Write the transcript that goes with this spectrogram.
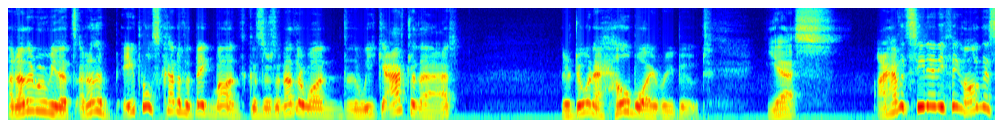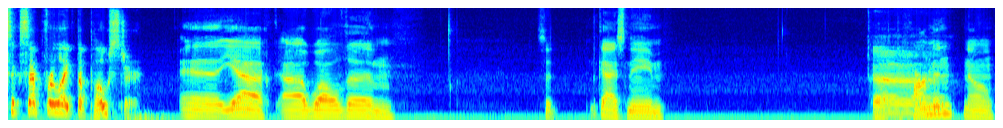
another movie that's another April's kind of a big month because there's another one the week after that. They're doing a Hellboy reboot. Yes. I haven't seen anything on this except for like the poster. Uh, yeah. Uh, well, the. Um, what's the guy's name? Uh, Harmon? No.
